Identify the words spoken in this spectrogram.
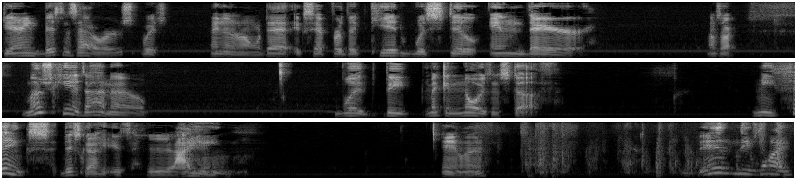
during business hours, which ain't nothing wrong with that, except for the kid was still in there. I'm sorry. Most kids I know would be making noise and stuff. Methinks this guy is lying. Anyway, then the wife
